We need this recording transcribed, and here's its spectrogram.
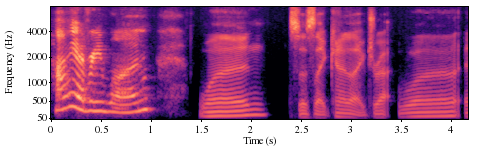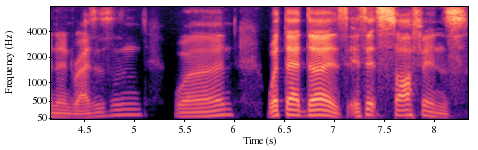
Hi, everyone. One. So it's like kind of like drop one and then rises and one. What that does is it softens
